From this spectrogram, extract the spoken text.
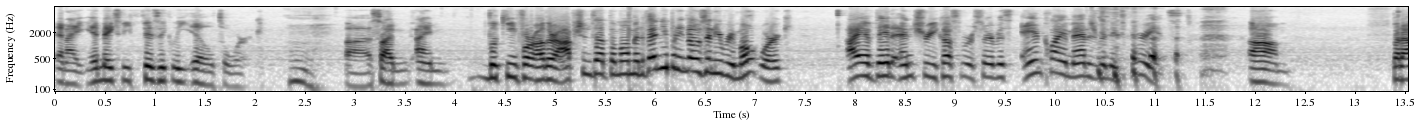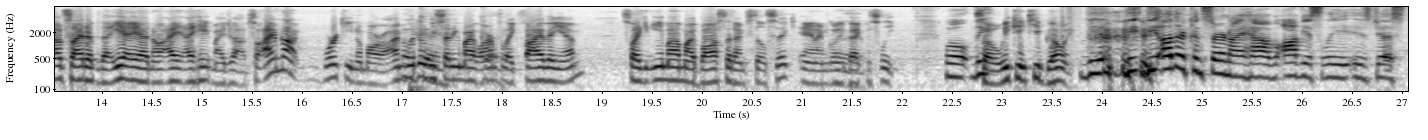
and I it makes me physically ill to work. Hmm. Uh, so I'm I'm looking for other options at the moment. If anybody knows any remote work, I have data entry, customer service, and client management experience. um, but outside of that, yeah, yeah, no, I, I hate my job. So I'm not working tomorrow. I'm literally setting my alarm okay. for like 5 a.m. so I can email my boss that I'm still sick and I'm going back to sleep. well, the, so we can keep going. the, the the other concern I have, obviously, is just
